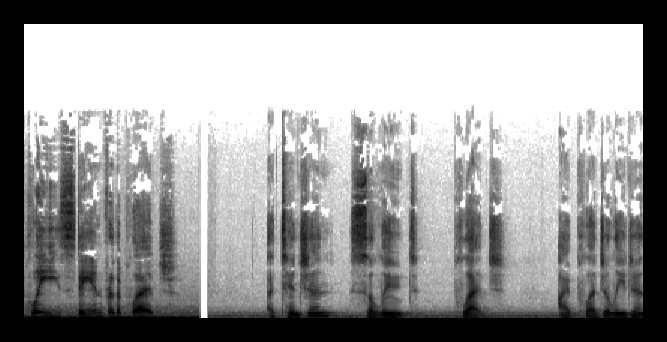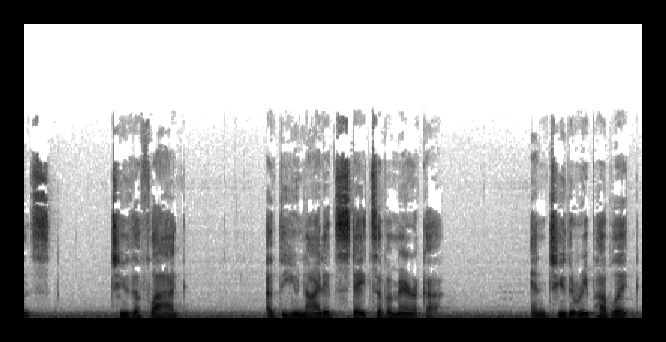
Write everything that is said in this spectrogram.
Please stand for the pledge. Attention, salute, pledge. I pledge allegiance to the flag of the United States of America and to the republic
